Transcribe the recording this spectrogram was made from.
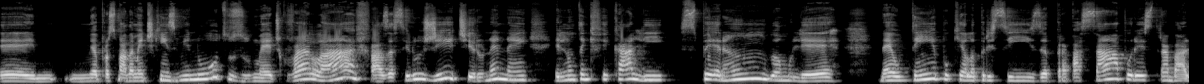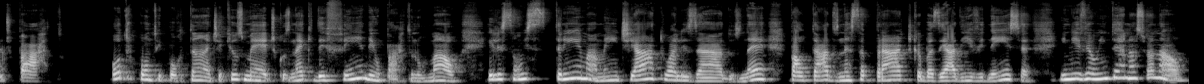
é, em aproximadamente 15 minutos, o médico vai lá, faz a cirurgia, tira o neném. Ele não tem que ficar ali esperando a mulher, né? O tempo que ela precisa para passar por esse trabalho de parto. Outro ponto importante é que os médicos, né, que defendem o parto normal, eles são extremamente atualizados, né, pautados nessa prática baseada em evidência em nível internacional.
